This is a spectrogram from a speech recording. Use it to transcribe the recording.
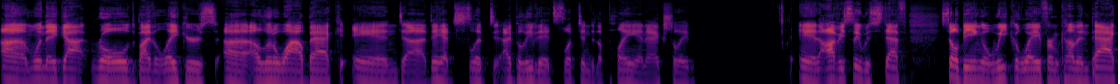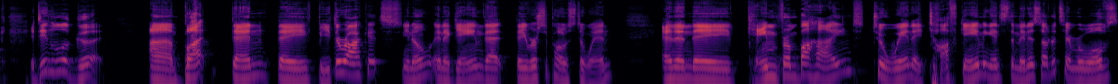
um, when they got rolled by the Lakers uh, a little while back, and uh, they had slipped. I believe they had slipped into the play-in actually. And obviously, with Steph still being a week away from coming back, it didn't look good. Um, but then they beat the Rockets, you know, in a game that they were supposed to win. And then they came from behind to win a tough game against the Minnesota Timberwolves.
